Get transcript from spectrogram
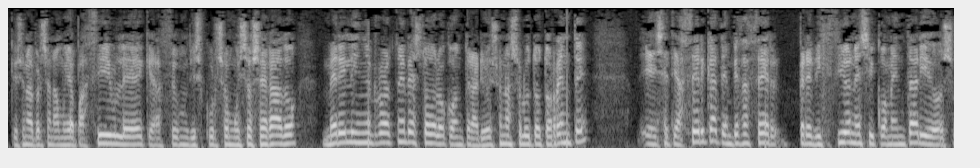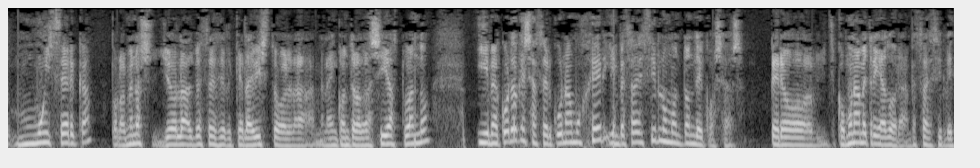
que es una persona muy apacible, que hace un discurso muy sosegado. Marilyn Rotner es todo lo contrario, es un absoluto torrente, eh, se te acerca, te empieza a hacer predicciones y comentarios muy cerca, por lo menos yo las veces que la he visto la, me la he encontrado así actuando, y me acuerdo que se acercó una mujer y empezó a decirle un montón de cosas, pero como una ametralladora, empezó a decirle,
